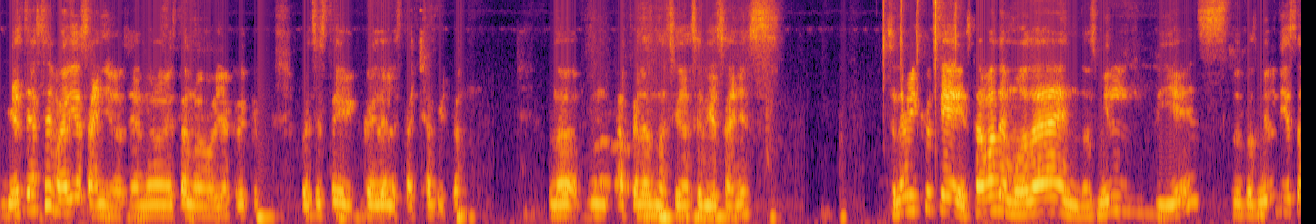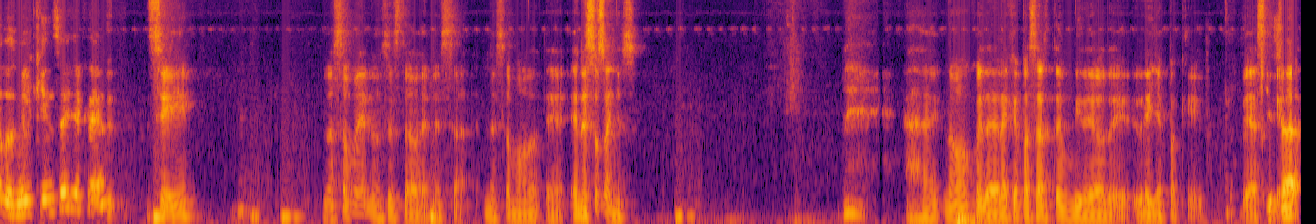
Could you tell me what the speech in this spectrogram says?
desde hace varios años, ya no es tan nuevo. Yo creo que pues este Cradle está chavito. No, apenas nació hace 10 años. Mí creo que estaba de moda en 2010, 2010 a 2015, yo creo. Sí, más o menos estaba en esa, en esa moda, eh, en esos años. Ay, no, cuidado, hay que pasarte un video de, ella para que veas. Quizá,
